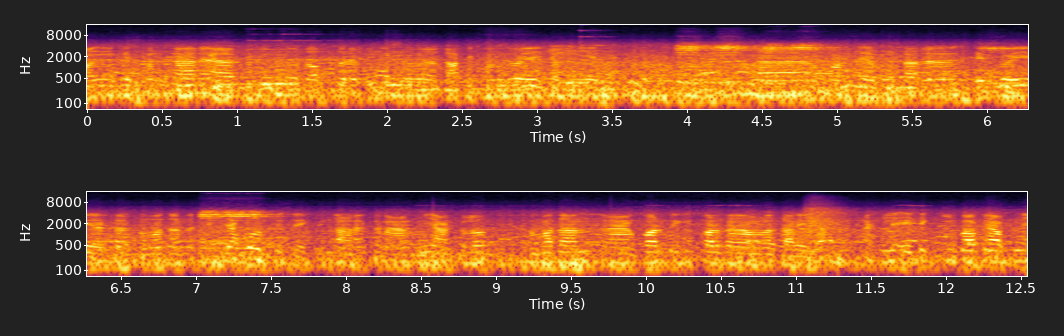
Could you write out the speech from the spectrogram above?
বাংলাদেশ সরকার বিভিন্ন দপ্তরে বিভিন্ন জাতিসংঘ এইসব নিয়ে তারা দীর্ঘই একটা সমাধানের চেষ্টা করতেছে। কিন্তু আরেকটা আর্মি আসলে সমাধান করবে কি করবে আমরা জানি না। আসলে এটা কীভাবে আপনি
